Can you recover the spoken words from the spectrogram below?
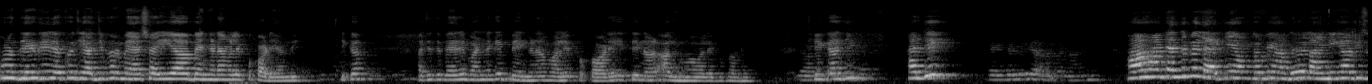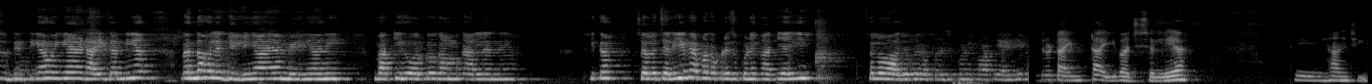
ਹੁਣ ਦੇਖਦੇ ਦੇਖੋ ਜੀ, ਅੱਜ ਫਰਮੈਸ਼ ਆਈ ਆ ਬੈਂਗਣਾ ਵਾਲੇ ਪਕੌੜਿਆਂ ਦੀ, ਠੀਕ ਆ? ਅੱਜ ਦੁਪਹਿਰੇ ਬਣਨਗੇ ਬੈਂਗਣਾ ਵਾਲੇ ਪਕੌੜੇ ਤੇ ਨਾਲ ਆਲੂਆਂ ਵਾਲੇ ਪਕੌੜੇ, ਠੀਕ ਆ ਜੀ? ਹਾਂਜੀ? ਹਾਂ ਹਾਂ ਕਹਿੰਦੇ ਮੈਂ ਲੈ ਕੇ ਆਉਂਗਾ ਵੀ ਆਂਦੇ ਲਾਈਨਿੰਗਾਂ ਵੀ ਸੁ ਦਿੱਤੀਆਂ ਹੋਈਆਂ ਡਾਈ ਕਰਨੀਆਂ। ਕਹਿੰਦਾ ਹਲੇ ਗਿੱਲੀਆਂ ਆ ਮਿਲੀਆਂ ਨਹੀਂ ਬਾਕੀ ਹੋਰ ਕੋਈ ਕੰਮ ਕਰ ਲੈਣੇ ਆ। ਠੀਕ ਆ? ਚਲੋ ਚਲੀਏ ਫਿਰ ਆਪਾਂ ਕੱਪੜੇ ਸੁੱਕਣੇ ਪਾ ਕੇ ਆਈਏ। ਚਲੋ ਆਜੋ ਫਿਰ ਕੱਪੜੇ ਸੁੱਕਣੇ ਪਾ ਕੇ ਆਈਏ। ਇਧਰ ਟਾਈਮ 2:30 ਵਜ ਚੱਲਿਆ ਤੇ ਹਾਂਜੀ।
